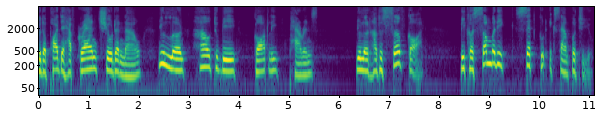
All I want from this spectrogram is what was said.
to the point they have grandchildren now you learn how to be godly parents you learn how to serve god because somebody set good example to you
